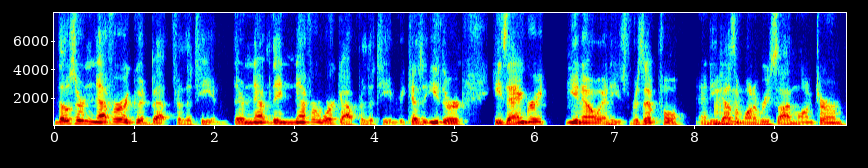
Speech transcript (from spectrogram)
those are never a good bet for the team they're never they never work out for the team because either he's angry you know and he's resentful and he doesn't Mhm. want to resign long term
